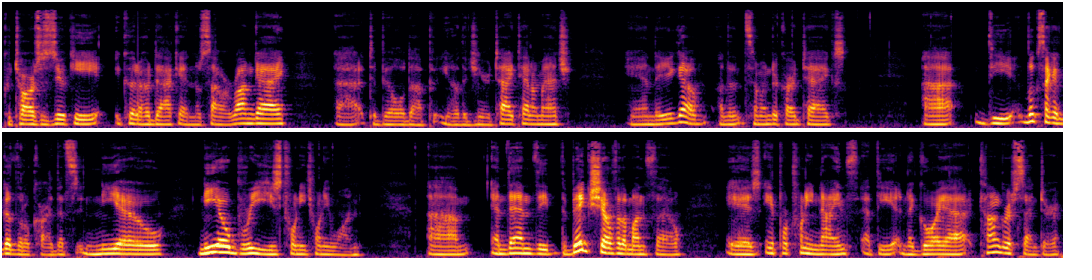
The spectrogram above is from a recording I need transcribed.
Kotaro Suzuki, Ikuto Hidaka, and Nosawa Rongai uh, to build up you know the junior tag title match. And there you go, some undercard tags. Uh, the looks like a good little card. That's Neo Neo Breeze 2021. Um, and then the, the big show for the month, though, is April 29th at the Nagoya Congress Center.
